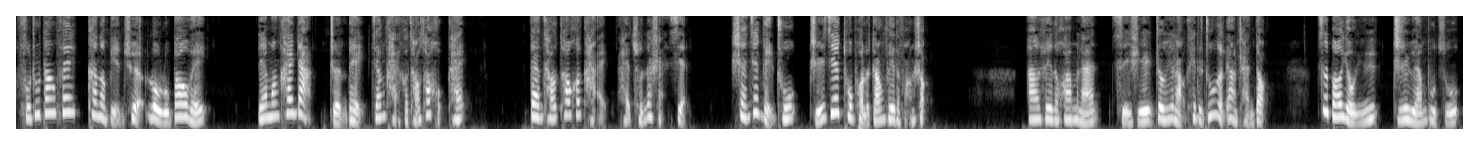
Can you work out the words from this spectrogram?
辅助张飞看到扁鹊落入包围，连忙开大，准备将凯和曹操吼开。但曹操和凯还存着闪现，闪现给出，直接突破了张飞的防守。安飞的花木兰此时正与老 K 的诸葛亮缠斗，自保有余，支援不足，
